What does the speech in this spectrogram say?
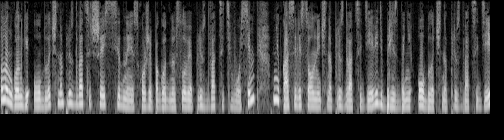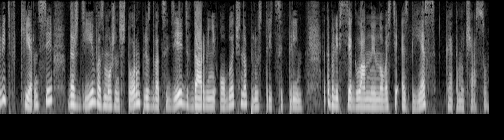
в Лонгонге облачно, плюс 26, в Сиднее схожие погодные условия плюс 28, в Ньюкасселе солнечно плюс 29, в Брисбене облачно плюс 29, в Кернси дожди, возможен шторм плюс 29, в Дарвине облачно плюс 33. Это были все главные новости СБС к этому часу.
